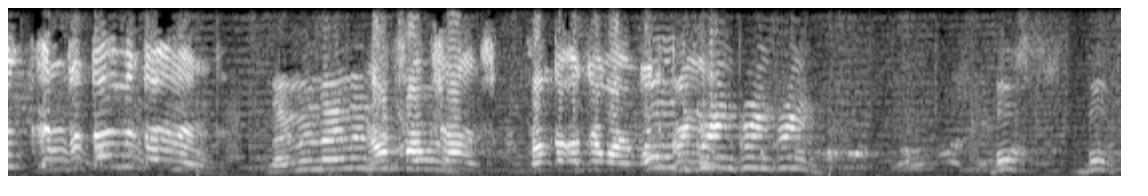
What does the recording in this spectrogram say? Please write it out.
ink in the diamond island. Diamond island. Not from chance, from the other one Oh, the green. green, green, green. Both, both.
